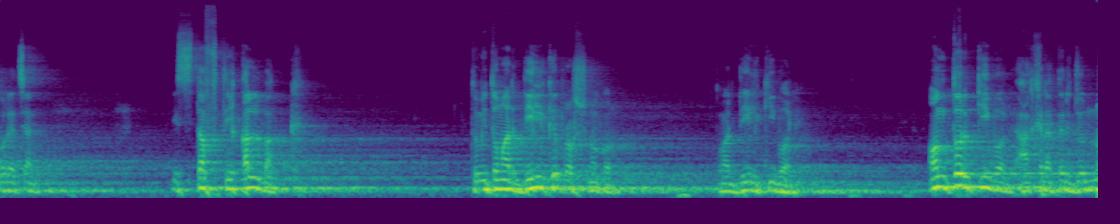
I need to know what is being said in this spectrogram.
করেছেন, ইস্তাফতি কালবাক তুমি তোমার দিলকে প্রশ্ন করো। তোমার দিল কি বলে? অন্তর কি বলে? আখেরাতের জন্য।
